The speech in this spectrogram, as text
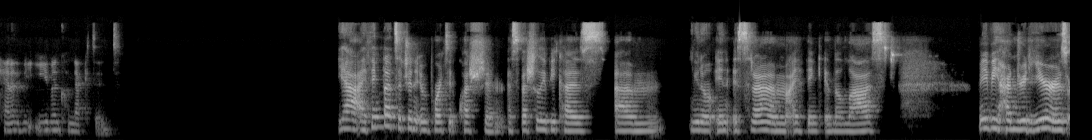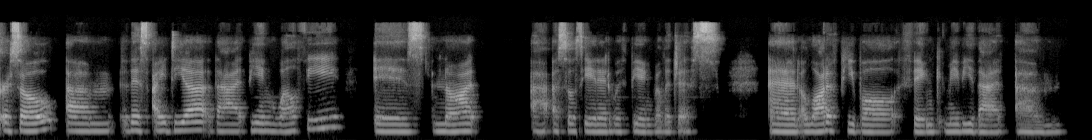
Can it be even connected? Yeah, I think that's such an important question, especially because um, you know, in Islam, I think in the last maybe 100 years or so, um, this idea that being wealthy is not uh, associated with being religious. And a lot of people think maybe that um,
